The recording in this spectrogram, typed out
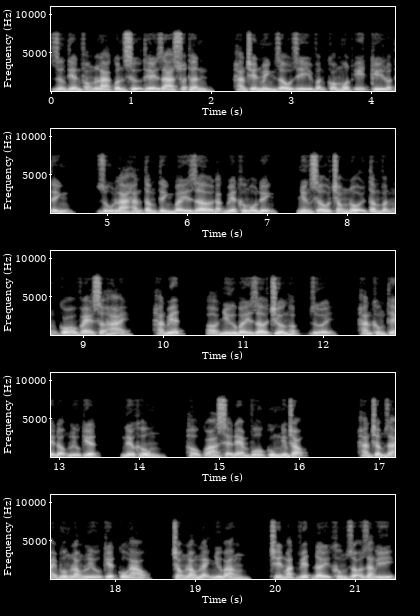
Dương Tiền Phong là quân sự thế gia xuất thân, hắn trên mình giàu gì vẫn có một ít kỷ luật tính, dù là hắn tâm tình bây giờ đặc biệt không ổn định, nhưng sâu trong nội tâm vẫn có vẻ sợ hãi, hắn biết, ở như bây giờ trường hợp dưới, hắn không thể động Lưu Kiệt, nếu không, hậu quả sẽ đem vô cùng nghiêm trọng. Hắn chậm rãi buông lỏng Lưu Kiệt cổ áo, trong lòng lạnh như băng, trên mặt viết đầy không rõ ràng ý.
